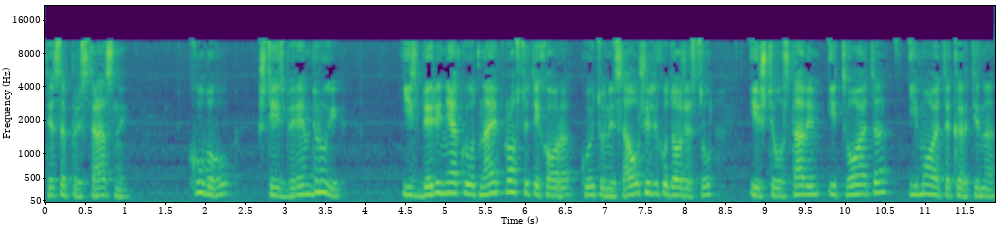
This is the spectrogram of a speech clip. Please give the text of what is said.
те са пристрастни. Хубаво, ще изберем други. Избери някой от най-простите хора, които не са учили художество и ще оставим и твоята, и моята картина,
